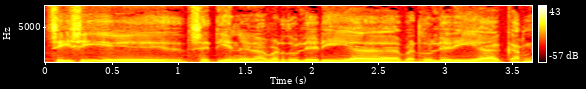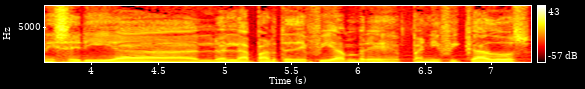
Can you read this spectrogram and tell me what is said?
Sí, sí, eh, se tiene la verdulería, verdulería, carnicería, la parte de fiambres, panificados,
